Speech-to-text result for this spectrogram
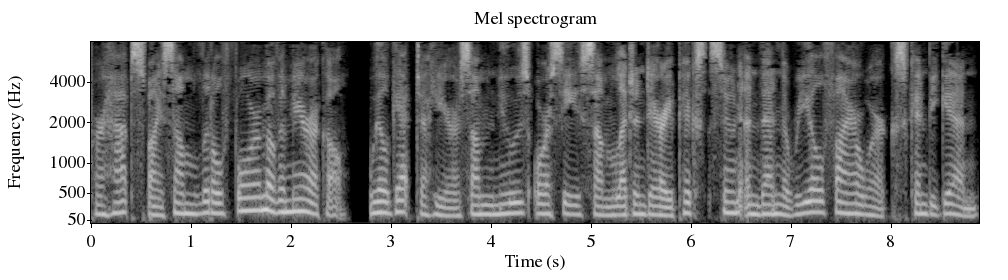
Perhaps by some little form of a miracle, we'll get to hear some news or see some legendary pics soon and then the real fireworks can begin.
